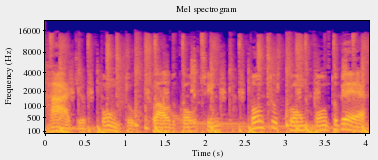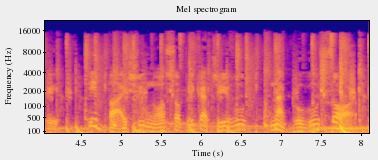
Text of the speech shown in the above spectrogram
radio.cloudcoaching.com.br e baixe nosso aplicativo na Google Store.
